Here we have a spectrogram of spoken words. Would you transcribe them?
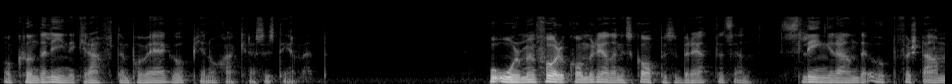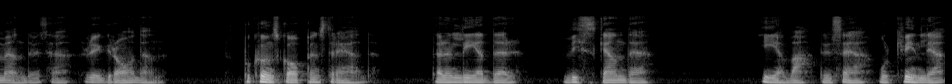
av kundalinikraften på väg upp genom chakrasystemet. Och ormen förekommer redan i skapelseberättelsen, slingrande upp för stammen, det vill säga ryggraden, på kunskapens träd, där den leder viskande Eva, det vill säga vår kvinnliga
